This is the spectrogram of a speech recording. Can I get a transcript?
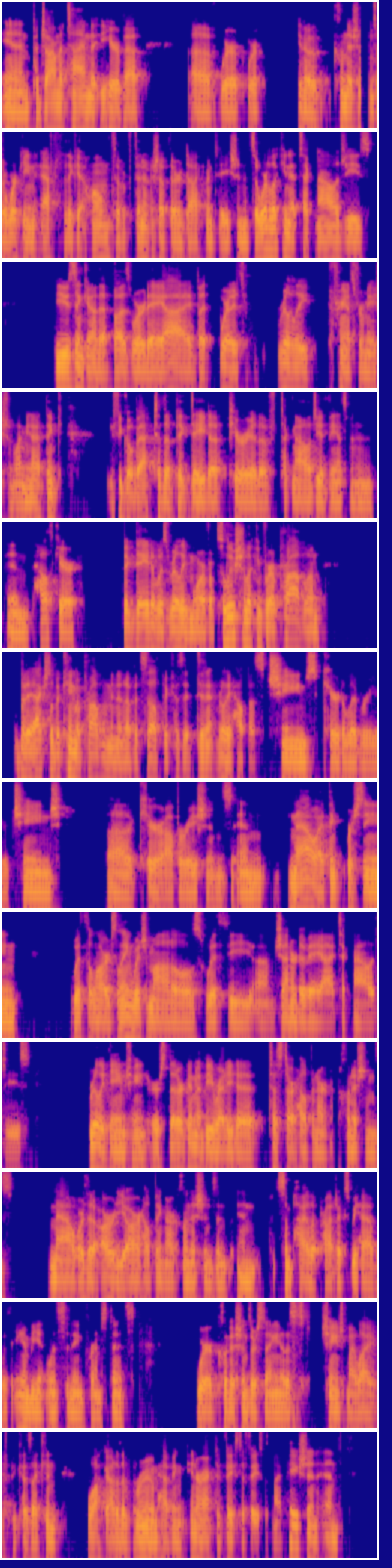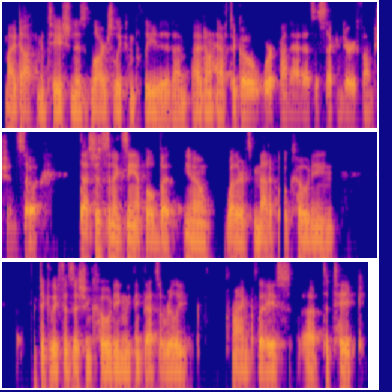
and pajama time that you hear about, uh, where where you know clinicians are working after they get home to finish up their documentation. And so we're looking at technologies using kind of that buzzword AI, but where it's really transformational. I mean, I think if you go back to the big data period of technology advancement in, in healthcare, big data was really more of a solution looking for a problem, but it actually became a problem in and of itself because it didn't really help us change care delivery or change uh, care operations. And now I think we're seeing with the large language models, with the um, generative AI technologies, really game changers that are going to be ready to to start helping our clinicians now or that already are helping our clinicians in, in some pilot projects we have with ambient listening for instance where clinicians are saying you know this changed my life because i can walk out of the room having interacted face to face with my patient and my documentation is largely completed. I'm, i don't have to go work on that as a secondary function. So that's just an example but you know whether it's medical coding particularly physician coding. We think that's a really prime place uh, to take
